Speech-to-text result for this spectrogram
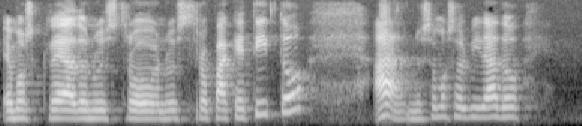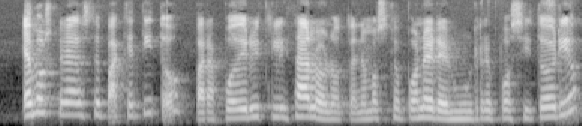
hemos creado nuestro, nuestro paquetito. Ah, nos hemos olvidado hemos creado este paquetito, para poder utilizarlo no tenemos que poner en un repositorio.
